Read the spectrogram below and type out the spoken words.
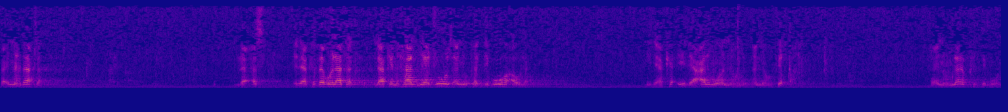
فإنها لا تكذب لا أسف إذا كذبوه لا تكذب. لكن هل يجوز أن يكذبوه أو لا؟ إذا ك... إذا علموا أنه أنه ثقة. فإنهم لا يكذبونه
